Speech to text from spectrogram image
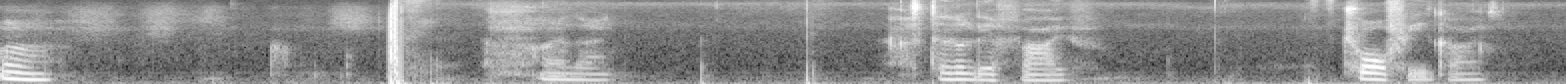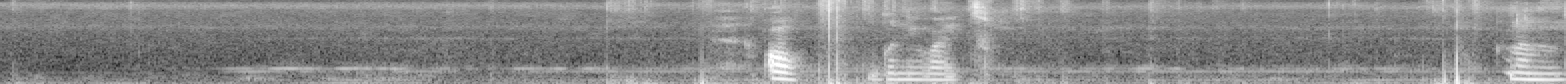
Mm. I died. I still get five trophies, guys. Oh, I'm gonna write. And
